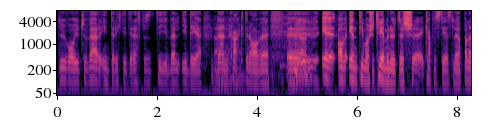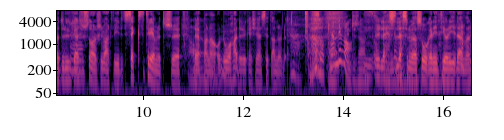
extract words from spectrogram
du var ju tyvärr inte riktigt representativ väl i det, den nej. schakten av, eh, eh, eh, av en timme och 23 minuters eh, kapacitetslöparna utan du Nej. kanske snarare skulle varit vid 63 minuters eh, Ja, löparna ja. och då hade det kanske sett annorlunda ut. Så kan det vara. Intressant. Jag är leds, ledsen om jag sågar din teori där men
